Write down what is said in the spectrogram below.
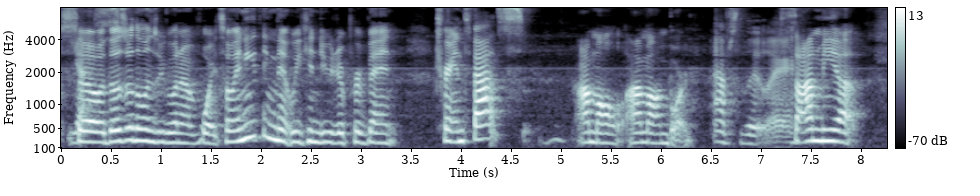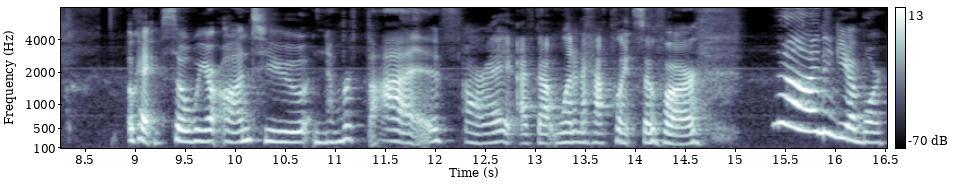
So Yes. those are the ones we want to avoid. So anything that we can do to prevent trans fats, I'm all I'm on board. Absolutely. Sign me up. Okay, so we are on to number five. All right, I've got one and a half points so far. No, I think you have more.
